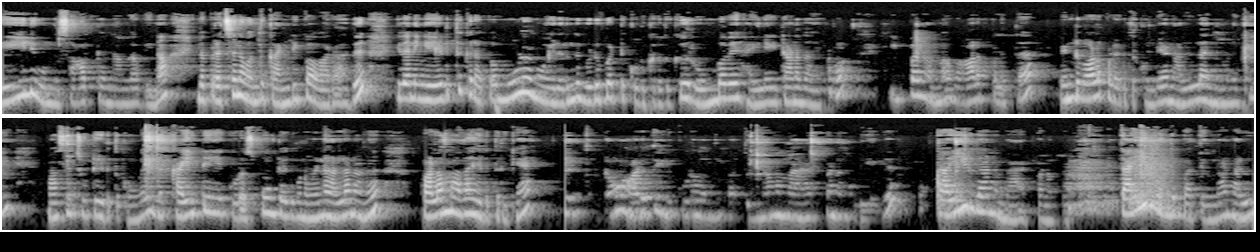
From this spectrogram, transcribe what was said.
டெய்லி ஒன்று சாப்பிட்டு வந்தாங்க அப்படின்னா இந்த பிரச்சனை வந்து கண்டிப்பாக வராது. இதை நீங்கள் எடுத்துக்கிறப்ப மூல நோயிலிருந்து விடுபட்டு கொடுக்கறதுக்கு ரொம்பவே ஹைலைட்டானதாக இருக்கும். இப்போ நம்ம வாழைப்பழத்தை ரெண்டு வாழைப்பழம் எடுத்துக்கோங்க இல்லையா? நல்லா இந்த மணிக்கு மசிச்சு விட்டு எடுத்துக்கோங்க. இல்லை கைட்டையே கூட ஸ்பூன் இது பண்ண வேணும் நல்லா நான் பழமாக தான் எடுத்திருக்கேன். எடுத்துக்கிட்டோம். அடுத்து இது கூட வந்து பார்த்திங்கன்னா நம்ம ஆட் பண்ணக்கூடியது தயிர் தான் நம்ம ஆட் தயிர் வந்து பார்த்திங்கன்னா நல்ல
